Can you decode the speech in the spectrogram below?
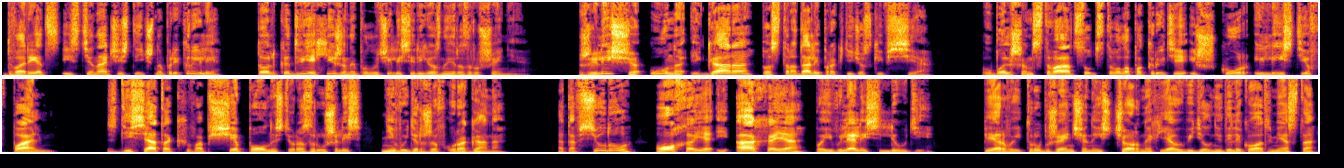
Дворец и стена частично прикрыли, только две хижины получили серьезные разрушения. Жилища Уна и Гара пострадали практически все. У большинства отсутствовало покрытие из шкур и листьев пальм. С десяток вообще полностью разрушились, не выдержав урагана. Отовсюду, охая и ахая, появлялись люди. Первый труп женщины из черных я увидел недалеко от места,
